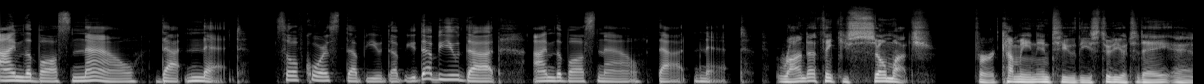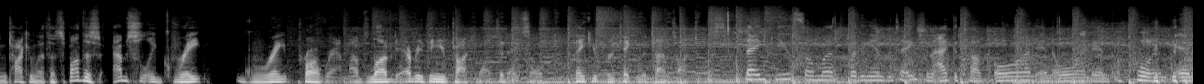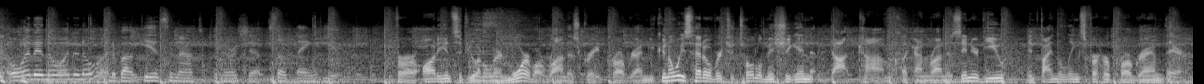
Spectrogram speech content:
imthebossnow.net. So, of course, www.imthebossnow.net. Rhonda, thank you so much for coming into the studio today and talking with us about this absolutely great, great program. I've loved everything you've talked about today. So thank you for taking the time to talk to us. Thank you so much for the invitation. I could talk on and on and on and on and on and on about kids and entrepreneurship. So thank you. For our audience, if you want to learn more about Rhonda's great program, you can always head over to totalmichigan.com, click on Rhonda's interview, and find the links for her program there.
